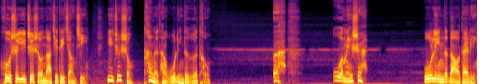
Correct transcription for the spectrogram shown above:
护士一只手拿起对讲机，一只手探了探吴林的额头。啊，我没事。吴林的脑袋里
